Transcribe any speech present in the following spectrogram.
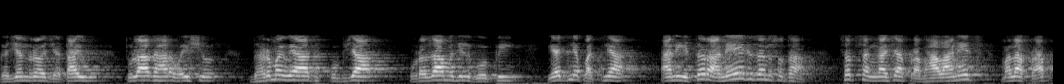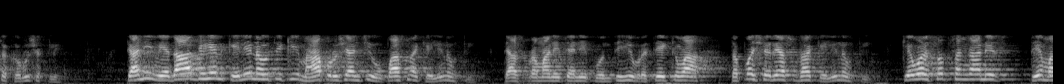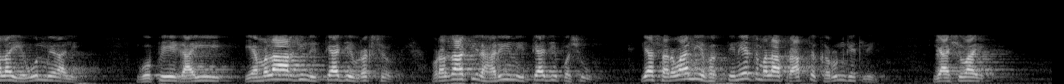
गजेंद्र जटायू तुलाधार वैश्य धर्मव्याध कुब्जा व्रजामधील गोपी यज्ञपत्न्या आणि इतर अनेक जण सुद्धा सत्संगाच्या प्रभावानेच मला प्राप्त करू शकले. त्यांनी वेदाध्ययन केले नव्हते की महापुरुषांची उपासना केली नव्हती. त्याचप्रमाणे त्यांनी कोणतीही व्रते किंवा तपश्चर्या सुद्धा केली नव्हती. केवळ सत्संगानेच ते मला येऊन मिळाले. गोपी गायी यमला अर्जुन इत्यादी वृक्ष व्रजातील हरिण इत्यादी पशु या सर्वांनी भक्तीनेच मला प्राप्त करून घेतले. याशिवाय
